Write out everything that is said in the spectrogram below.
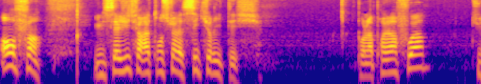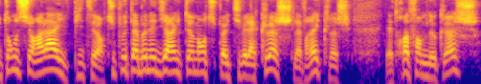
Enfin, il s'agit de faire attention à la sécurité. Pour la première fois, tu tombes sur un live, Peter. Tu peux t'abonner directement, tu peux activer la cloche, la vraie cloche. Il y a trois formes de cloche.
